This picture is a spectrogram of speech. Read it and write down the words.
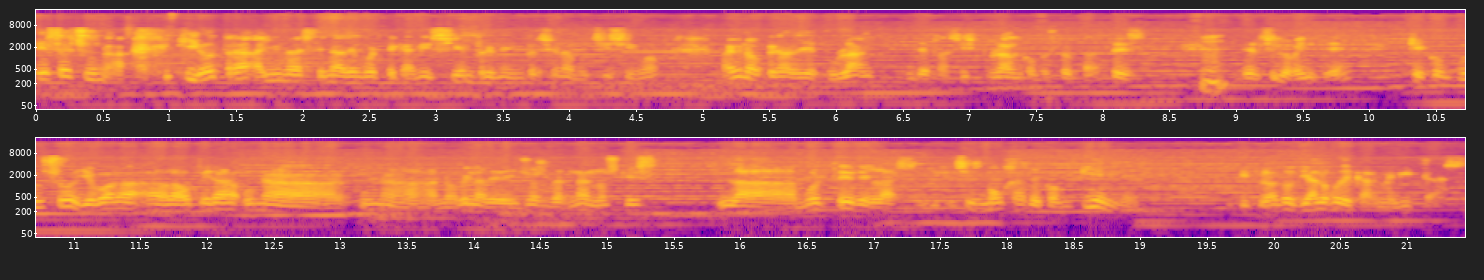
esa es una y otra hay una escena de muerte que a mí siempre me impresiona muchísimo. Hay una ópera de Poulenc de Francis Poulenc compositor francés mm. del siglo XX que compuso llevó a la, ópera una, una novela de Georges Bernanos que es la muerte de las 16 monjas de Compiègne titulado Diálogo de Carmelitas.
